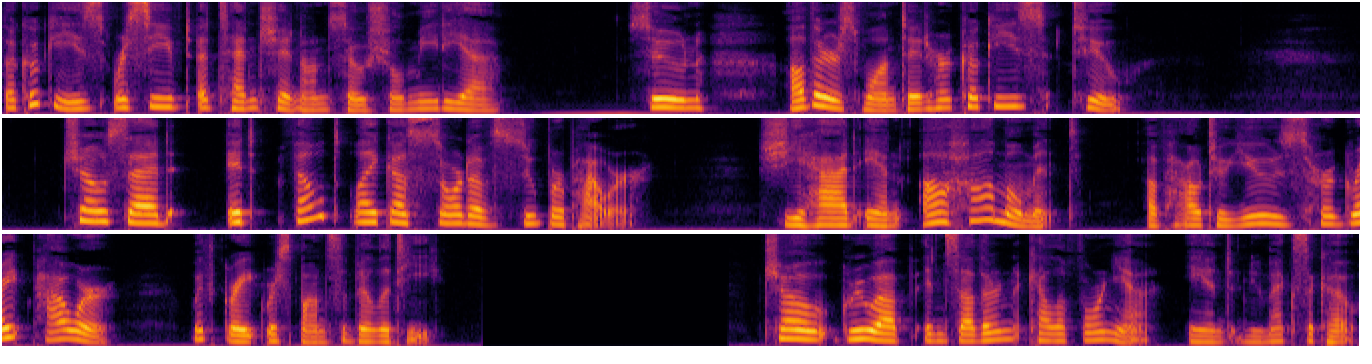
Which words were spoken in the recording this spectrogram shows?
The cookies received attention on social media. Soon, others wanted her cookies too. Cho said it felt like a sort of superpower. She had an aha moment of how to use her great power with great responsibility. Cho grew up in Southern California and New Mexico.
